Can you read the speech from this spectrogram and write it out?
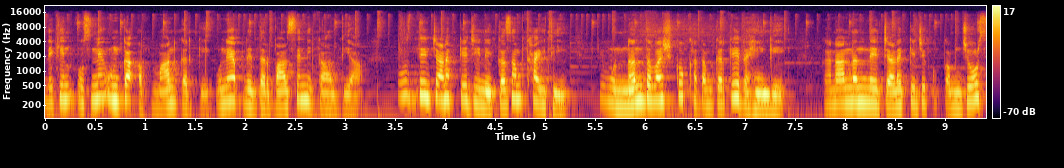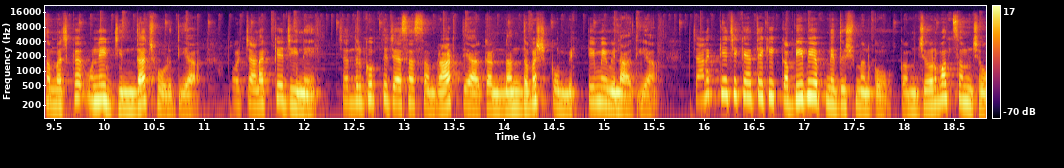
लेकिन उसने उनका अपमान करके उन्हें अपने दरबार से निकाल दिया। उस दिन चाणक्य जी ने कसम खाई थी कि वो नंद वंश को ख़त्म करके रहेंगे। घनानंद ने चाणक्य जी को कमज़ोर समझकर उन्हें ज़िंदा छोड़ दिया और चाणक्य जी ने चंद्रगुप्त जैसा सम्राट तैयार कर नंदवश को मिट्टी में मिला दिया। चाणक्य जी कहते हैं कि कभी भी अपने दुश्मन को कमज़ोर मत समझो।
